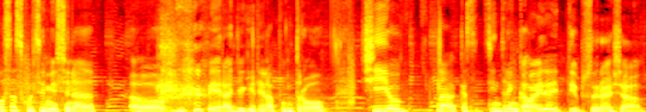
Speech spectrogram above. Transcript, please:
poți să asculti emisiunea uh, pe radioguerilla.ro și, uh, na, ca să-ți intre în cap. Mai dai tipsuri așa.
